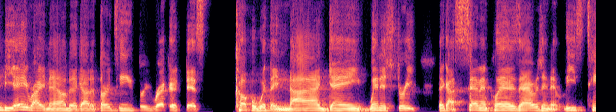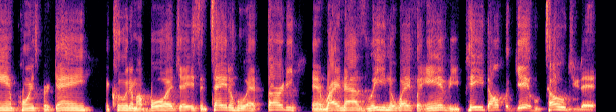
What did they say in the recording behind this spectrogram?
NBA right now. They got a 13-3 record that's coupled with a nine-game winning streak. They got seven players averaging at least 10 points per game including my boy Jayson Tatum, who at 30 and right now is leading the way for MVP. Don't forget who told you that.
